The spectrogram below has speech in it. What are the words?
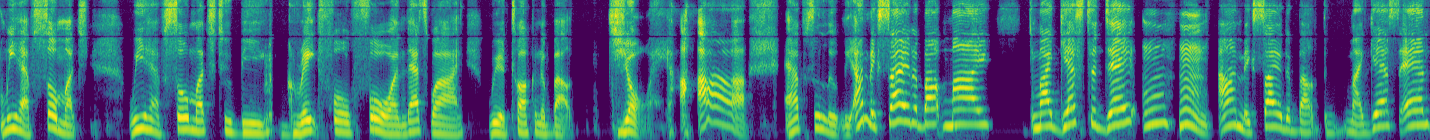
we have so much we have so much to be grateful for and that's why we're talking about joy. Absolutely. I'm excited about my my guest today. Mm-hmm. i'm excited about the, my guest and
